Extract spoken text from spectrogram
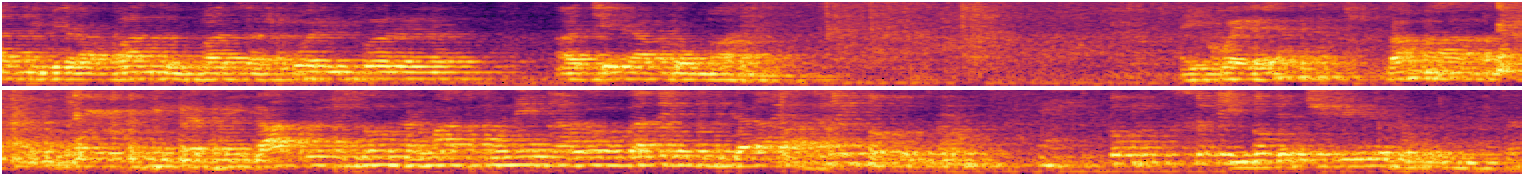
antiderapant în fața școlii fără a cere aprobare. E coerent. Doamna, ce fiind preferit datul și domnul primar spune că nu Să s-a ne făcut de este, nu e făcut. E făcut să fie făcut. Deci nu e făcut nimic, da?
